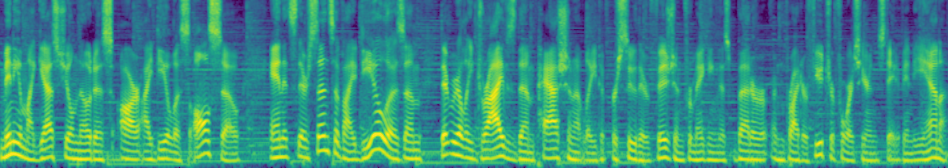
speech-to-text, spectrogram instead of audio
Many of my guests, you'll notice, are idealists also, and it's their sense of idealism that really drives them passionately to pursue their vision for making this better and brighter future for us here in the state of Indiana.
